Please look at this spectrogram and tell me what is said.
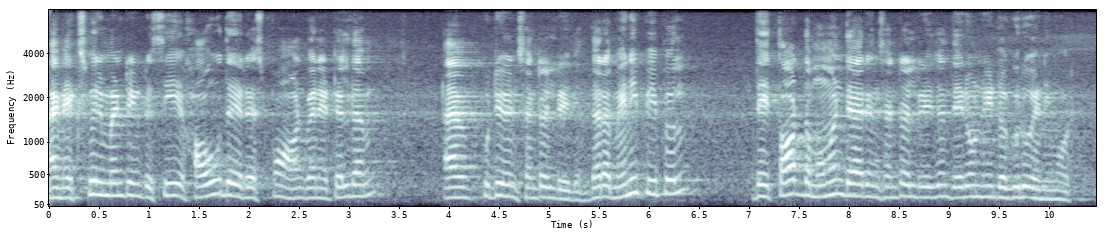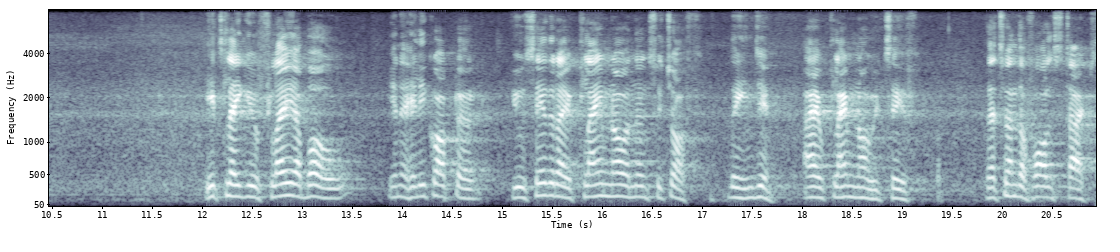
I am experimenting to see how they respond when I tell them I have put you in central region. There are many people, they thought the moment they are in central region, they don't need the guru anymore. It's like you fly above in a helicopter, you say that I have climbed now and then switch off the engine. I have climbed now, it's safe. That's when the fall starts.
